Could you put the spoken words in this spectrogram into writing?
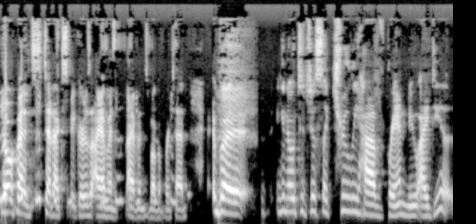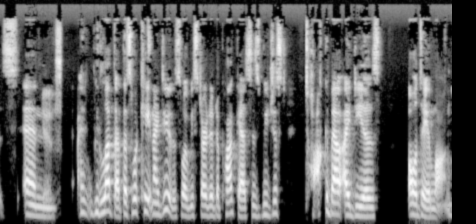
No offense, TEDx speakers. I haven't, I haven't spoken for TED, but you know, to just like truly have brand new ideas, and yes. I, we love that. That's what Kate and I do. That's why we started a podcast. Is we just talk about ideas all day long.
